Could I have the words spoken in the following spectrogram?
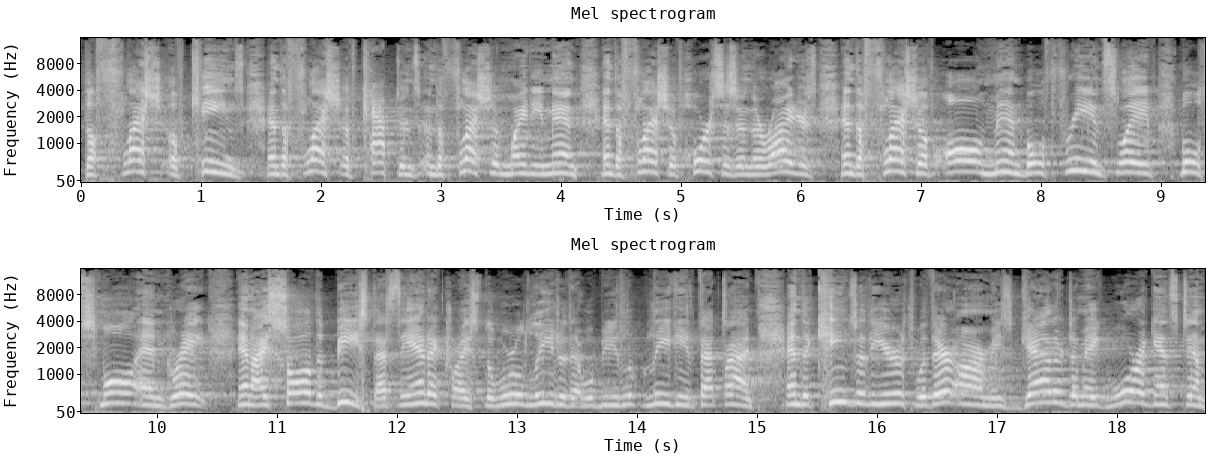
the flesh of kings and the flesh of captains captains, and the flesh of mighty men, and the flesh of horses and their riders, and the flesh of all men, both free and slave, both small and great. And I saw the beast, that's the Antichrist, the world leader that will be leading at that time, and the kings of the earth with their armies gathered to make war against him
